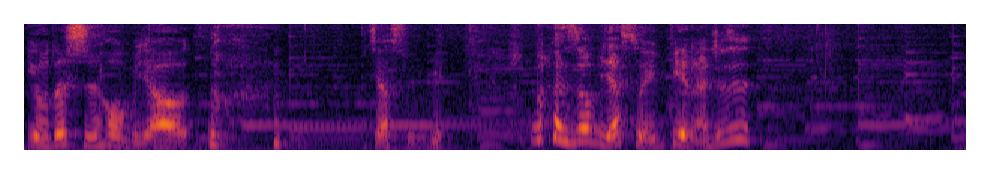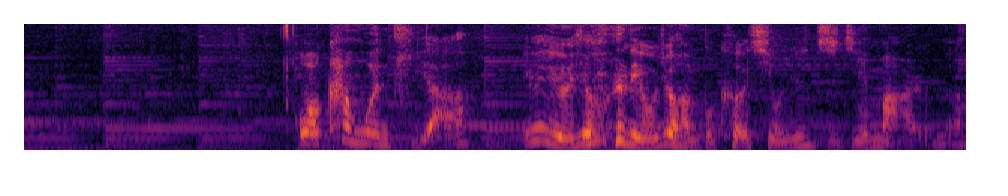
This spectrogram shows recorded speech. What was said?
有的时候比较 比较随便，不能说比较随便啦，就是我要看问题啊，因为有一些问题我就很不客气，我就直接骂人了。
